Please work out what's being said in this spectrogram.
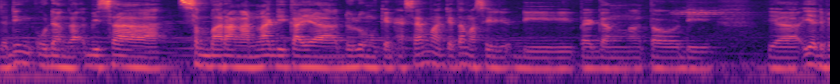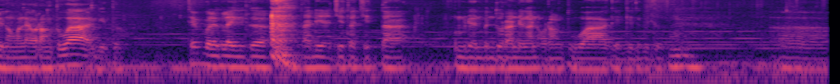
Jadi udah nggak bisa sembarangan lagi kayak dulu mungkin SMA kita masih dipegang atau di ya iya dipegang oleh orang tua gitu Tapi balik lagi ke tadi ya cita-cita kemudian benturan dengan orang tua kayak gitu-gitu. Eh,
